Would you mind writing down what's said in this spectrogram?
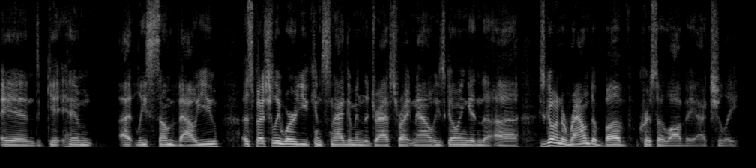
and get him at least some value, especially where you can snag him in the drafts right now. He's going in the uh, he's going a round above Chris Olave actually.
